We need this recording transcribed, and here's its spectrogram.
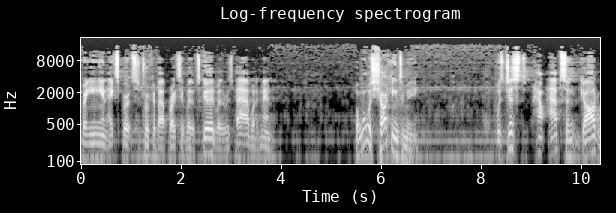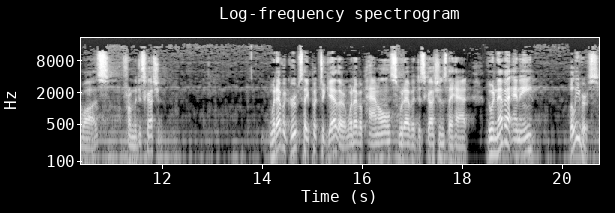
bringing in experts to talk about Brexit, whether it's good, whether it's bad, what it meant. But what was shocking to me was just how absent God was from the discussion. Whatever groups they put together, whatever panels, whatever discussions they had, there were never any believers.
